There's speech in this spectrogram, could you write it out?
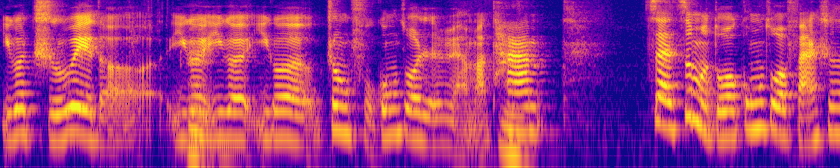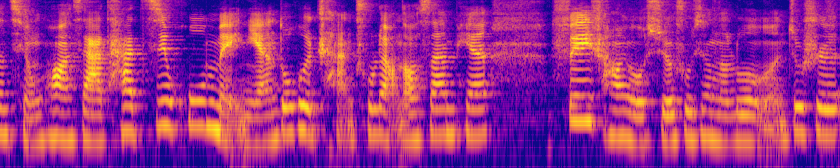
一个职位的一个、嗯。一个一个政府工作人员嘛，他。在这么多工作繁盛的情况下，他几乎每年都会产出两到三篇非常有学术性的论文，就是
